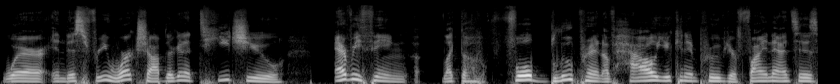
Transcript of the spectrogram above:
where in this free workshop, they're going to teach you everything like the full blueprint of how you can improve your finances,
